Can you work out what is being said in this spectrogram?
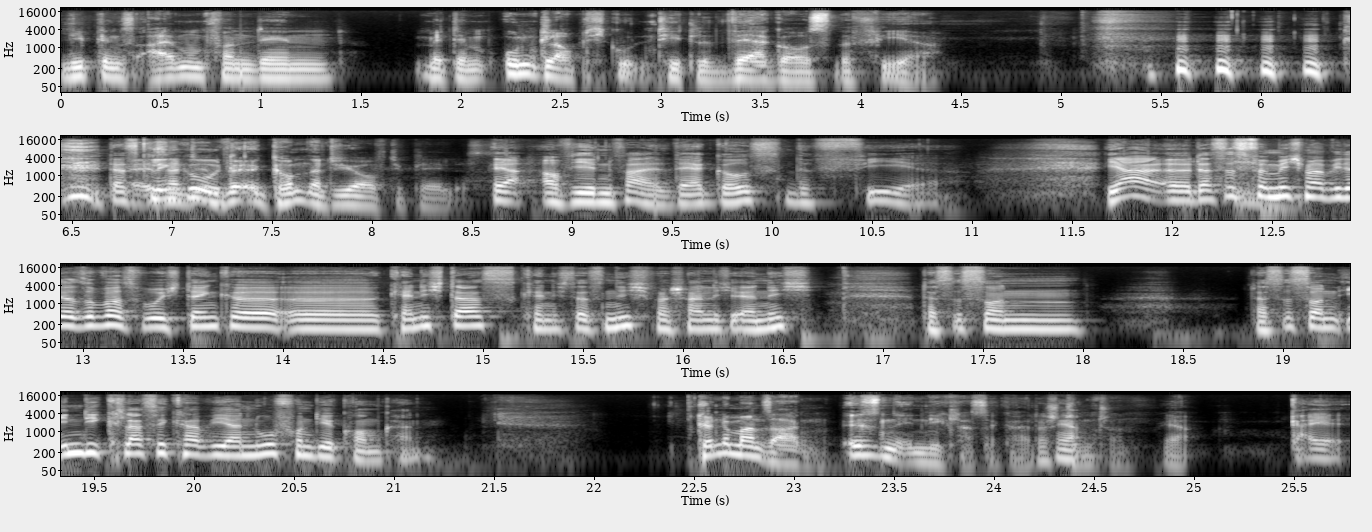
Lieblingsalbum von denen mit dem unglaublich guten Titel There Goes the Fear. Das klingt gut. Kommt natürlich auf die Playlist. Ja, auf jeden Fall. There goes the fear. Ja, äh, das ist für mich mal wieder sowas, wo ich denke, äh, kenne ich das? Kenne ich das nicht? Wahrscheinlich eher nicht. Das ist so ein, das ist so ein Indie-Klassiker, wie er nur von dir kommen kann. Könnte man sagen. Ist ein Indie-Klassiker, das Ja. stimmt schon. Ja. Geil.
